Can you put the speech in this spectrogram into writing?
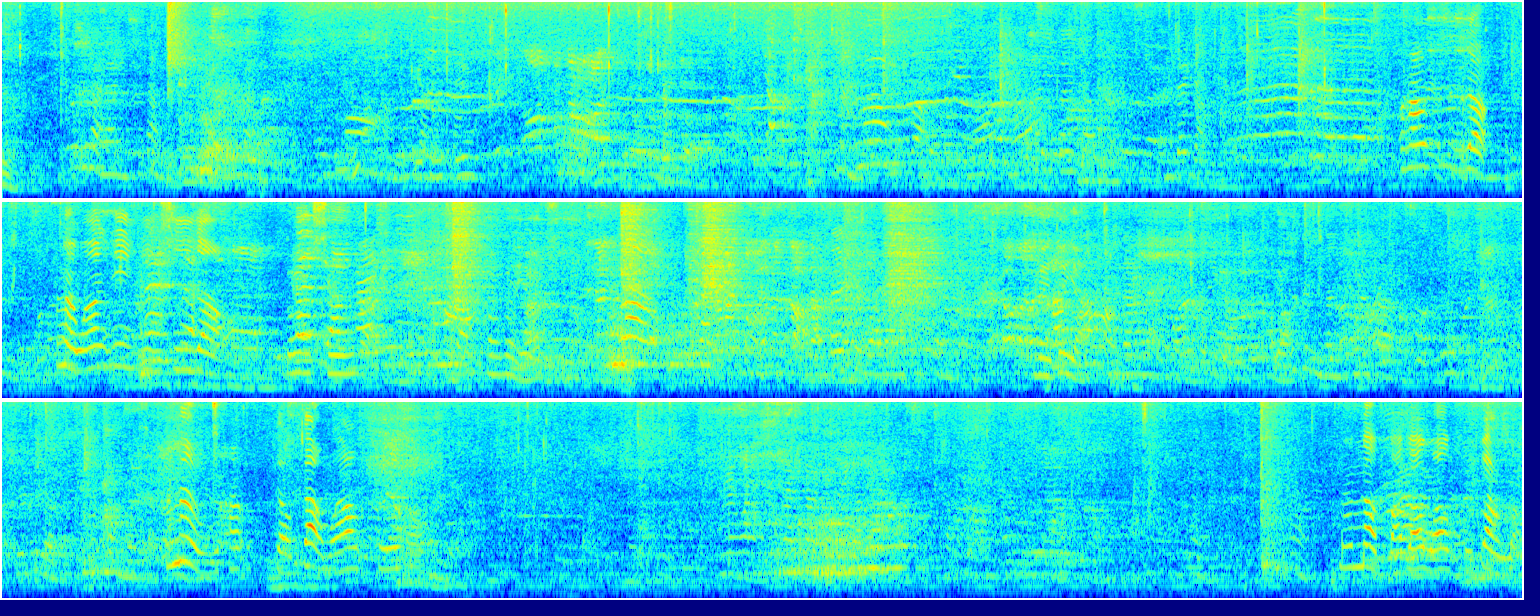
嗯。我要吃的，妈妈，我要一直吃的。都要吃，泡饭也要吃。对，这有。有。妈妈，好有蛋，我要吃。妈妈，爸爸，我要吃饭了。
